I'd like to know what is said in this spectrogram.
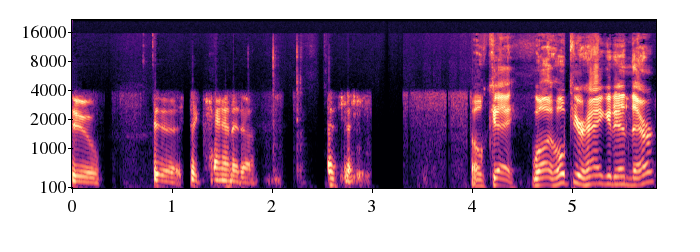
to to, to Canada. Okay. Well, I hope you're hanging in there.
